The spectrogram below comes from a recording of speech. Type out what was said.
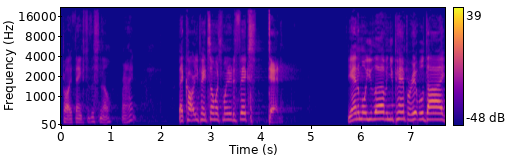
Probably thanks to the snow, right? That car you paid so much money to fix, dead. The animal you love and you pamper, it will die.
